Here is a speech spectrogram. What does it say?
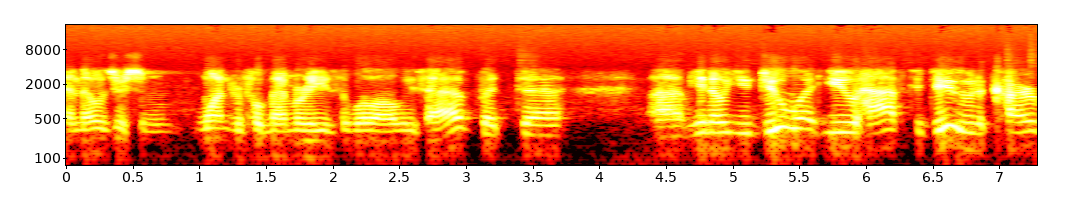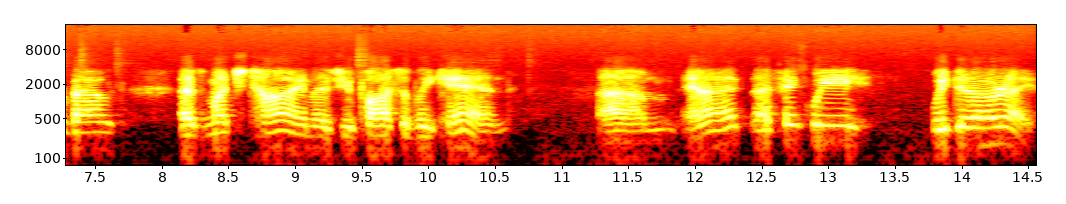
and those are some wonderful memories that we'll always have. But uh, um, you know, you do what you have to do to carve out as much time as you possibly can. Um, and I, I think we we did all right.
